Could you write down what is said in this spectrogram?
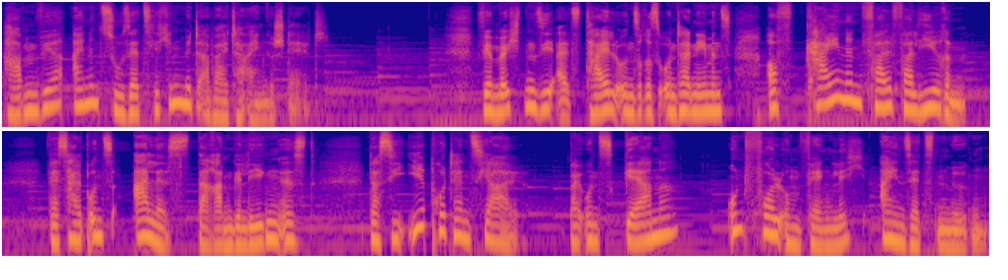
haben wir einen zusätzlichen Mitarbeiter eingestellt. Wir möchten Sie als Teil unseres Unternehmens auf keinen Fall verlieren, weshalb uns alles daran gelegen ist, dass Sie Ihr Potenzial bei uns gerne und vollumfänglich einsetzen mögen.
